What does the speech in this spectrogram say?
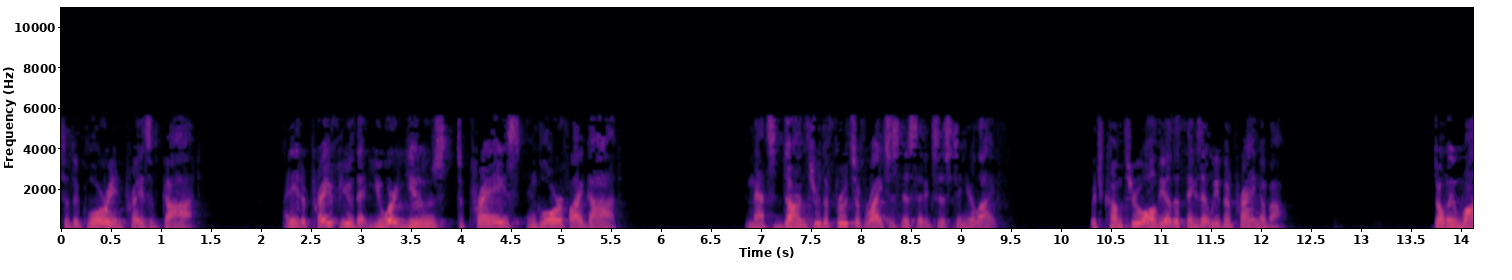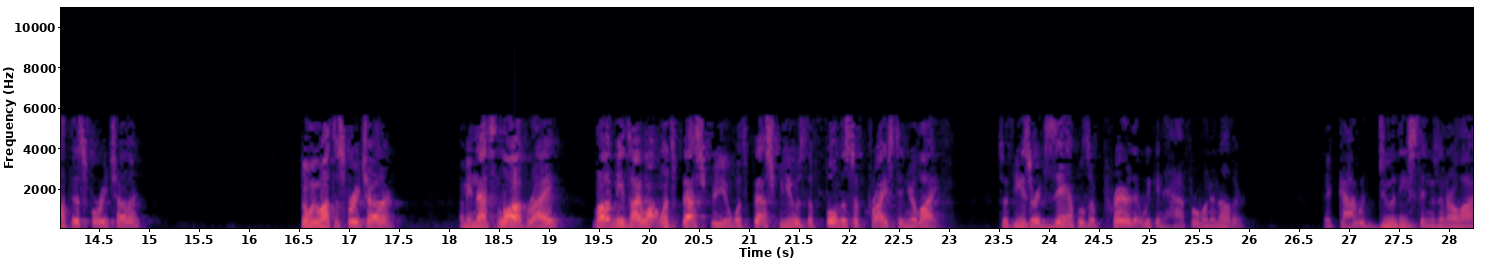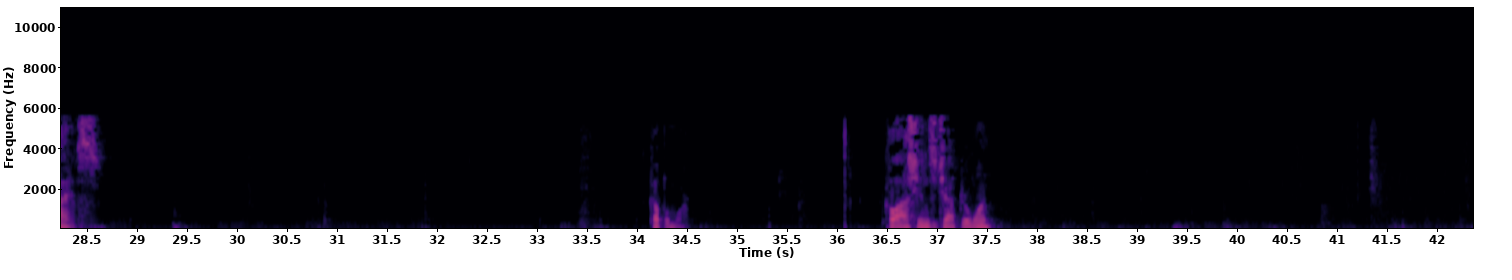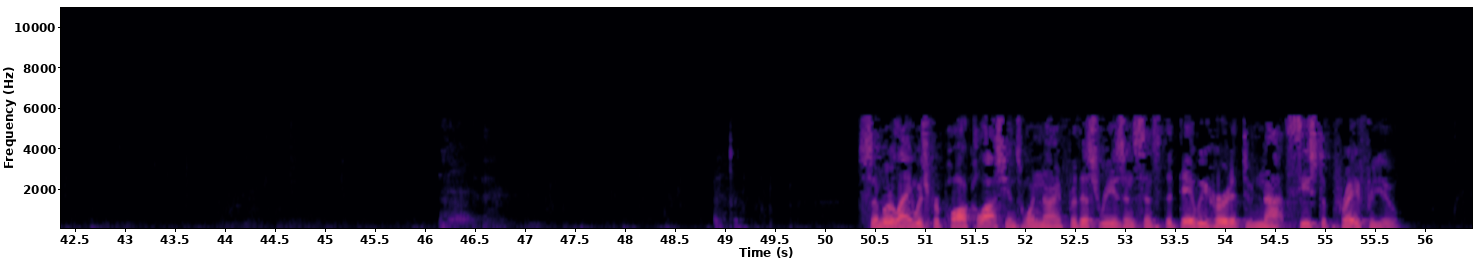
to the glory and praise of God. I need to pray for you that you are used to praise and glorify God. And that's done through the fruits of righteousness that exist in your life, which come through all the other things that we've been praying about. Don't we want this for each other? Don't we want this for each other? I mean, that's love, right? Love means I want what's best for you. And what's best for you is the fullness of Christ in your life. So these are examples of prayer that we can have for one another. That God would do these things in our lives. A couple more. Colossians chapter 1. Similar language for Paul, Colossians 1:9. For this reason, since the day we heard it, do not cease to pray for you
